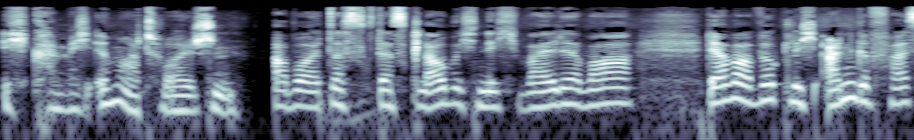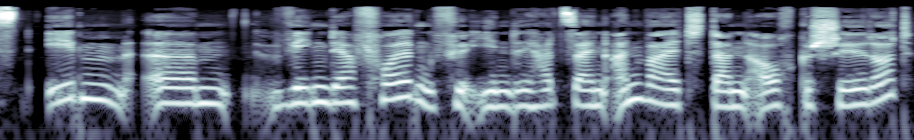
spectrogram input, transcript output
ich kann mich immer täuschen, aber das, das glaube ich nicht, weil der war, der war wirklich angefasst, eben ähm, wegen der Folgen für ihn. Der hat seinen Anwalt dann auch geschildert.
